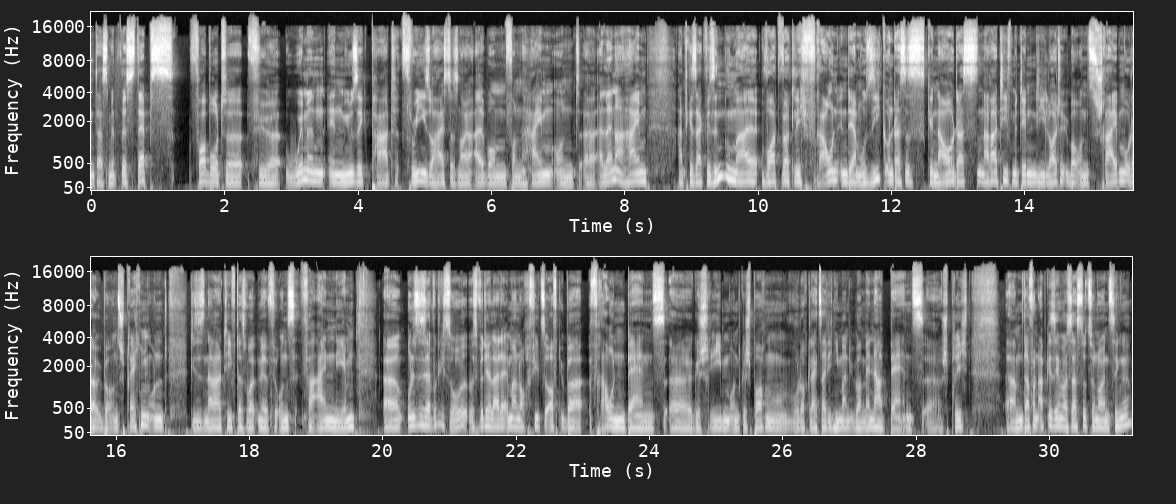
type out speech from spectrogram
Sind das mit The Steps. Vorbote für Women in Music Part 3, so heißt das neue Album von Haim und äh, Elena Haim hat gesagt, wir sind nun mal wortwörtlich Frauen in der Musik und das ist genau das Narrativ, mit dem die Leute über uns schreiben oder über uns sprechen und dieses Narrativ, das wollten wir für uns vereinnehmen. Äh, und es ist ja wirklich so, es wird ja leider immer noch viel zu oft über Frauenbands äh, geschrieben und gesprochen, wo doch gleichzeitig niemand über Männerbands äh, spricht. Ähm, davon abgesehen, was sagst du zur neuen Single?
